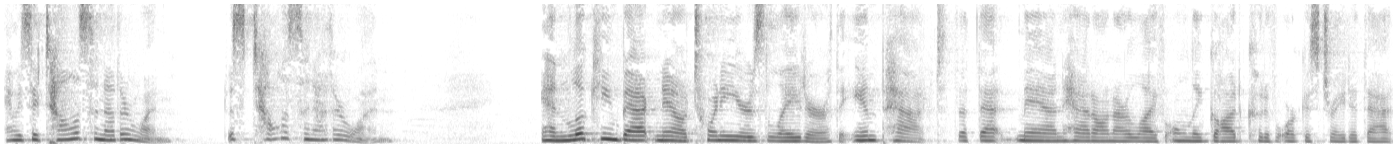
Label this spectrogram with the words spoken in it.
And we say, Tell us another one. Just tell us another one. And looking back now, 20 years later, the impact that that man had on our life, only God could have orchestrated that.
